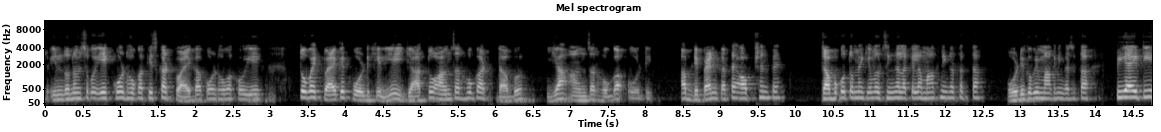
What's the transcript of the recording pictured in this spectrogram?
तो इन दोनों में से कोई एक कोड होगा किसका? ट्वाई का कोड होगा कोई एक। तो भाई ट्वाई के कोड के लिए या तो आंसर होगा टब या आंसर होगा ओडी अब डिपेंड करता है ऑप्शन पे। टब को तो मैं केवल सिंगल अकेला मार्क नहीं कर सकता। ओडी को भी मार्क नहीं कर सकता। पीआईटी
